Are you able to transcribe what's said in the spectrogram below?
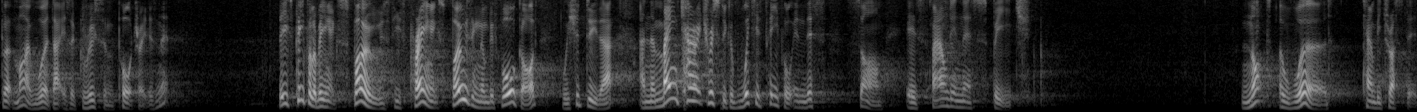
but my word, that is a gruesome portrait, isn't it? These people are being exposed. He's praying, exposing them before God. We should do that. And the main characteristic of wicked people in this psalm is found in their speech. Not a word can be trusted.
